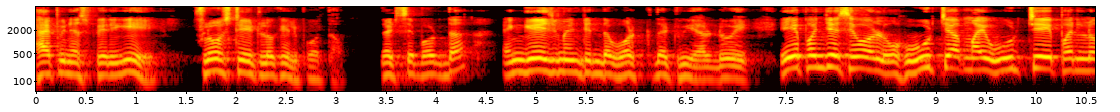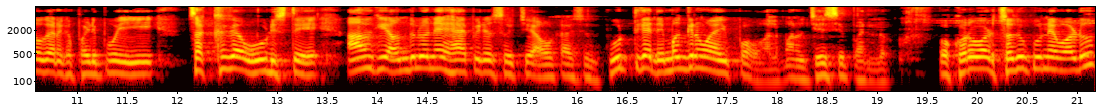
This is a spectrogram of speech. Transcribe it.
హ్యాపీనెస్ పెరిగి ఫ్లో స్టేట్లోకి వెళ్ళిపోతాం. That's about the engagement in the work that we are doing ఏ పని చేసేవాళ్ళు ఒక ఊడ్చే అమ్మాయి ఊడ్చే పనిలో కనుక పడిపోయి చక్కగా ఊడిస్తే ఆమెకి అందులోనే హ్యాపీనెస్ వచ్చే అవకాశం పూర్తిగా నిమగ్నం అయిపోవాలి మనం చేసే పనిలో. ఒక కురవాడు చదువుకునేవాడు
